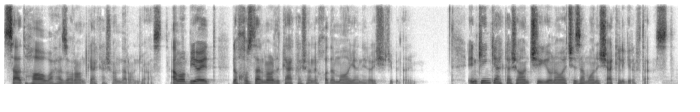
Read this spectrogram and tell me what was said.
صدها و هزاران کهکشان در آنجا است. اما بیایید نخست در مورد کهکشان خود ما یعنی رای شیری بدانیم. اینکه این کهکشان چگونه و چه زمان شکل گرفته است.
